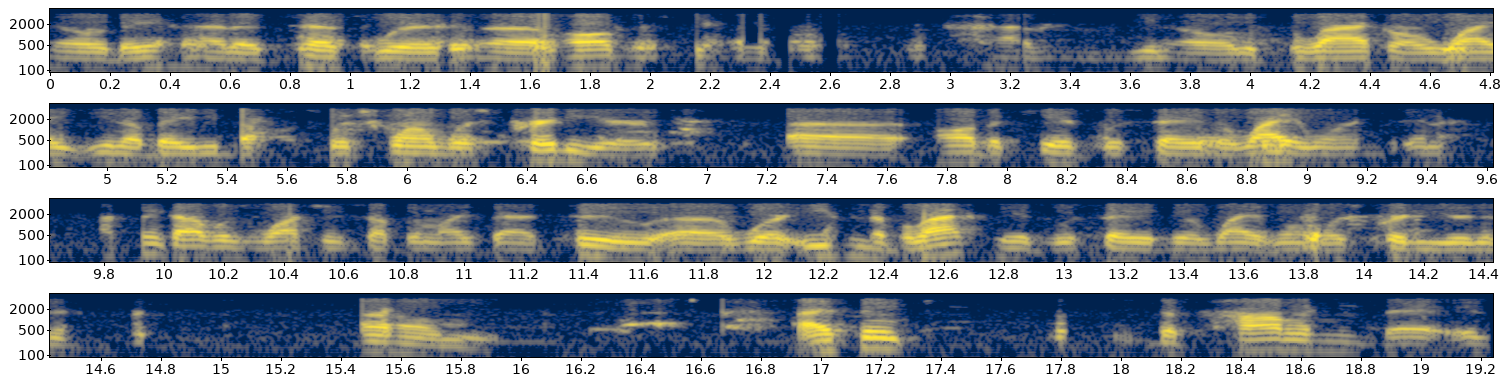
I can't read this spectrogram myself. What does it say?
you know, they had a test with uh, all the kids having, you know, black or white, you know, baby dolls, which one was prettier. Uh, all the kids would say the white ones, and I think I was watching something like that too, uh, where even the black kids would say the white one was prettier than. Um, I think the problem that is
